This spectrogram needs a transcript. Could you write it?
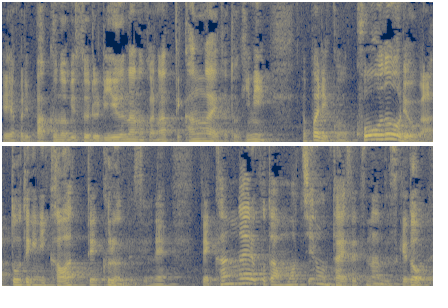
えやっぱり爆伸びする理由なのかなって考えた時にやっぱりこの行動量が圧倒的に変わってくるんですよね。で考えることはもちろん大切なんですけど、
